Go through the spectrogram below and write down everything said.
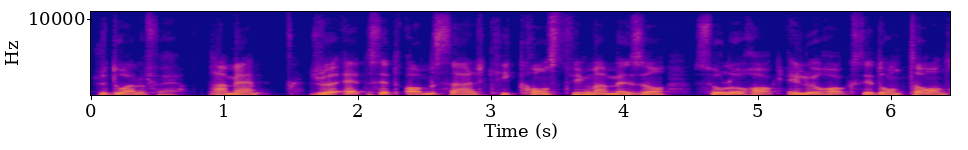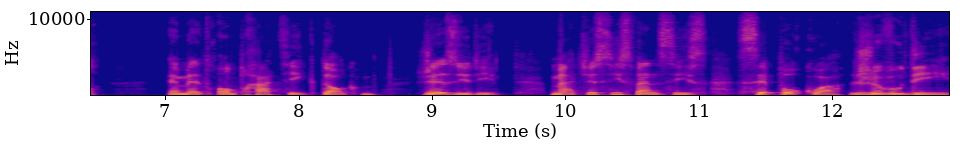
je dois le faire. Amen. Je veux être cet homme sage qui construit ma maison sur le roc et le roc, c'est d'entendre et mettre en pratique. Donc, Jésus dit, Matthieu 6, 26, c'est pourquoi je vous dis,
